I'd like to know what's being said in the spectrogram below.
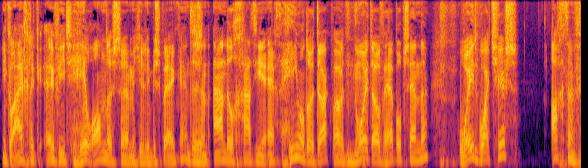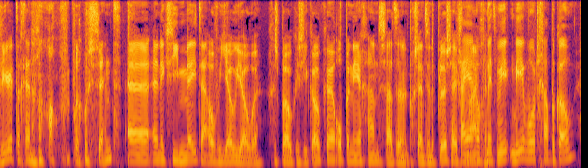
Ik wil eigenlijk even iets heel anders eh, met jullie bespreken. Het is een aandeel gaat hier echt helemaal door het dak, waar we het nooit over hebben op zenden. Weight Watchers. 48,5 procent. Eh, en ik zie Meta over jojoen gesproken, zie ik ook eh, op en neer gaan. Er staat een procent in de plus. Heeft Ga jij nog met meer, meer woordgrappen komen?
